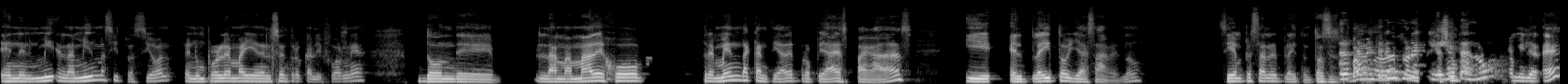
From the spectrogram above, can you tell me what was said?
en, el, en la misma situación, en un problema ahí en el centro de California, donde la mamá dejó tremenda cantidad de propiedades pagadas y el pleito, ya sabes, ¿no? Siempre sale el pleito. Entonces, vamos a tenemos una clienta, ¿no? Familiar. ¿Eh?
